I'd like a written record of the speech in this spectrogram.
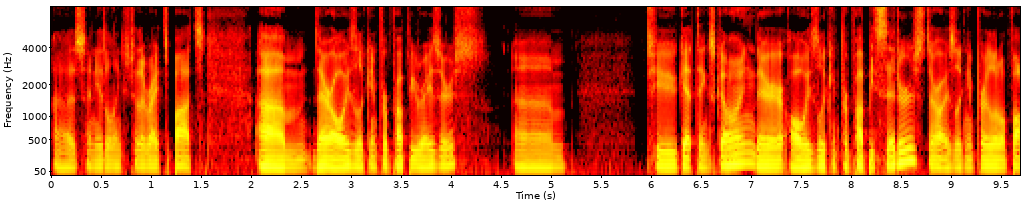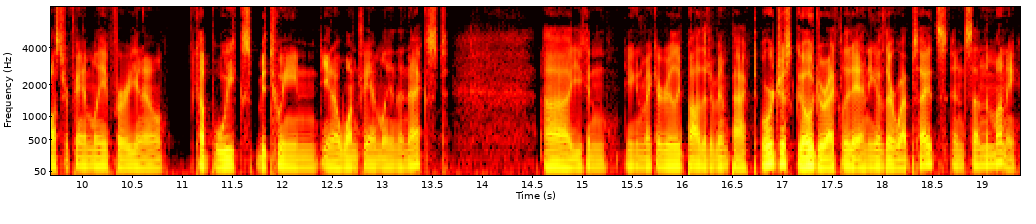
uh, send you the links to the right spots. Um, they're always looking for puppy raisers um, to get things going. They're always looking for puppy sitters. They're always looking for a little foster family for you know a couple weeks between you know one family and the next. Uh, you can you can make a really positive impact, or just go directly to any of their websites and send them money.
